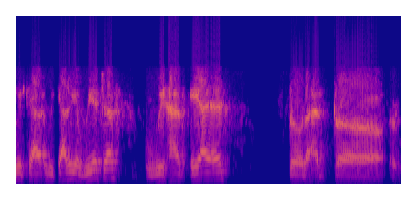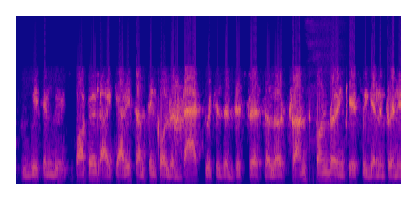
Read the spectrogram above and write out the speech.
we ca- we carry a VHF. We have AIS so that uh, we can be spotted. I carry something called a DAT, which is a distress alert transponder. In case we get into any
